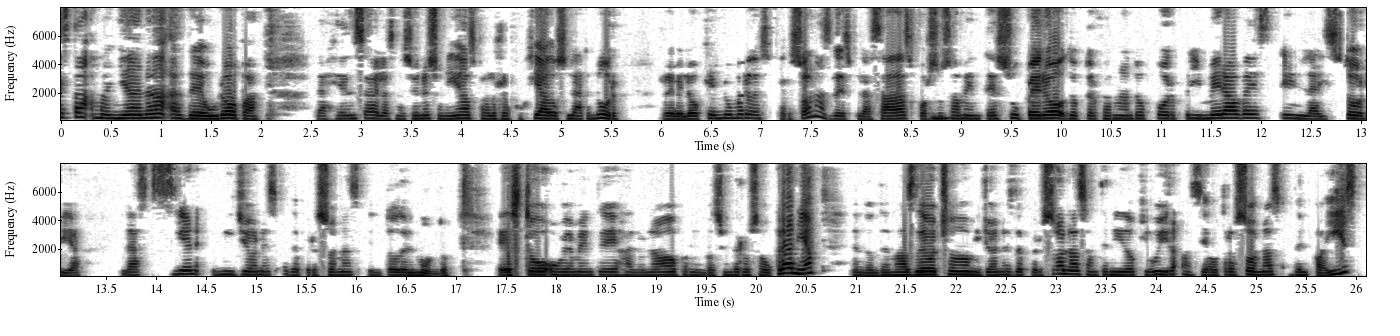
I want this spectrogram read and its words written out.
esta mañana de Europa. La Agencia de las Naciones Unidas para los Refugiados, la ACNUR, reveló que el número de personas desplazadas forzosamente superó, doctor Fernando, por primera vez en la historia las 100 millones de personas en todo el mundo. Esto obviamente jalonado por la invasión de Rusia a Ucrania, en donde más de 8 millones de personas han tenido que huir hacia otras zonas del país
